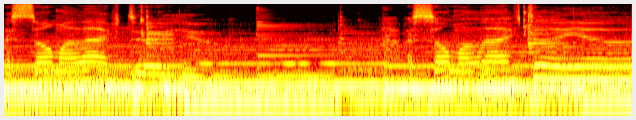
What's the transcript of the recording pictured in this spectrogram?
I saw my life to you. I saw my life to you.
